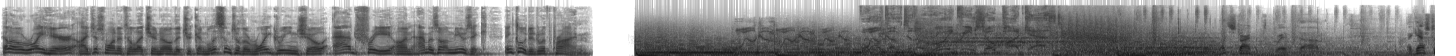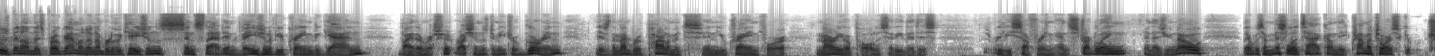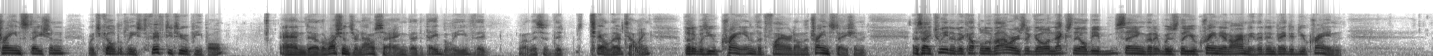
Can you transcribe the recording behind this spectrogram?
Hello, Roy here. I just wanted to let you know that you can listen to The Roy Green Show ad free on Amazon Music, included with Prime. Welcome, welcome, welcome. Welcome to the Roy Green Show podcast. Let's start with um, a guest who's been on this program on a number of occasions since that invasion of Ukraine began by the Russians. Dmitry Gurin is the member of parliament in Ukraine for Mariupol, a city that is really suffering and struggling. And as you know, there was a missile attack on the Kramatorsk train station, which killed at least 52 people. And uh, the Russians are now saying that they believe that, well, this is the tale they're telling, that it was Ukraine that fired on the train station. As I tweeted a couple of hours ago, next they'll be saying that it was the Ukrainian army that invaded Ukraine.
